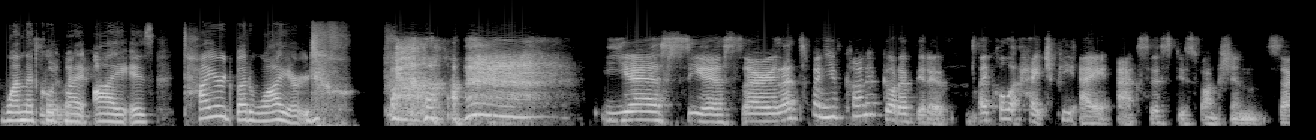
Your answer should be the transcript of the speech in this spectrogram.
one that Absolutely. caught my eye is tired but wired. yes, yes. So that's when you've kind of got a bit of, I call it HPA axis dysfunction. So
